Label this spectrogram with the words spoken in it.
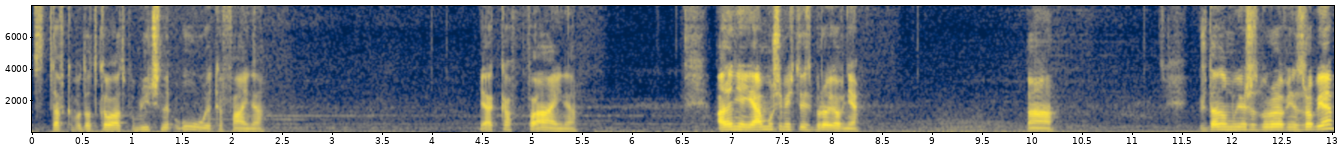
Stawka podatkowa od publiczny. Uuu, jaka fajna. Jaka fajna. Ale nie, ja muszę mieć tutaj zbrojownię. A. Już dawno mówiłem, że zbrojownię zrobię.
